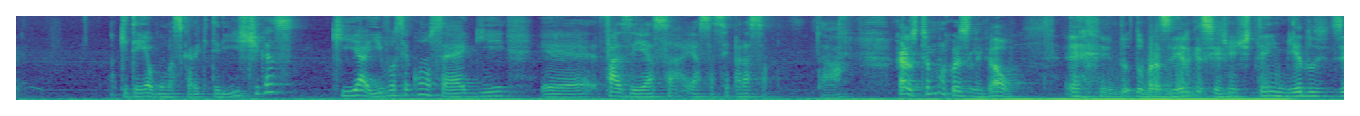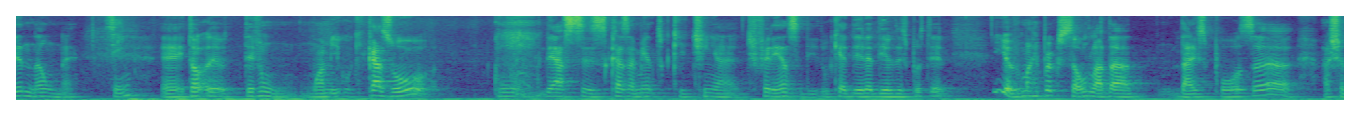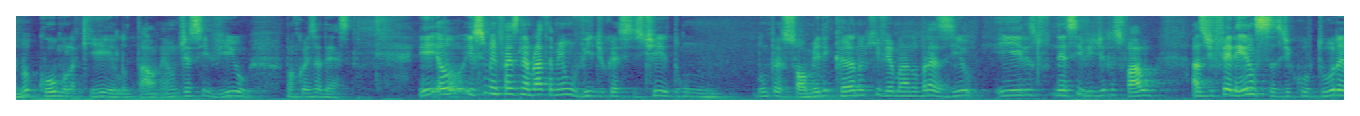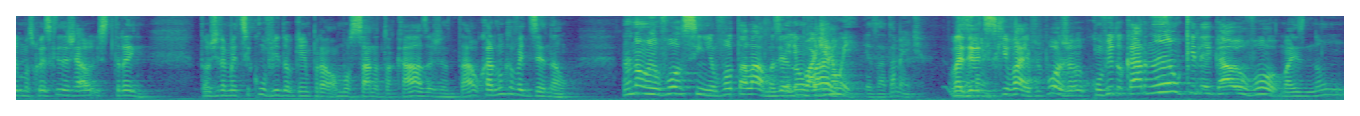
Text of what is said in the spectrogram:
que tem algumas características que aí você consegue é, fazer essa, essa separação, tá? Carlos, tem uma coisa legal é, do, do brasileiro que assim, a gente tem medo de dizer não, né? Sim, É, então, eu, teve um, um amigo que casou com desses casamentos que tinha diferença de, do que é dele é dele, da esposa dele. E houve uma repercussão lá da, da esposa achando o cúmulo aquilo tal, né? Um dia se viu uma coisa dessa. E eu, isso me faz lembrar também um vídeo que eu assisti de um, de um pessoal americano que veio morar no Brasil e eles, nesse vídeo eles falam as diferenças de cultura e umas coisas que eles acharam estranhas. Então, geralmente, você convida alguém para almoçar na tua casa, jantar, o cara nunca vai dizer não. Não, não, eu vou sim, eu vou estar lá, mas ele, ele não pode vai. não ir, exatamente. Mas ele Exatamente. disse que vai. Eu falei, pô, eu convido o cara, não, que legal, eu vou. Mas não,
